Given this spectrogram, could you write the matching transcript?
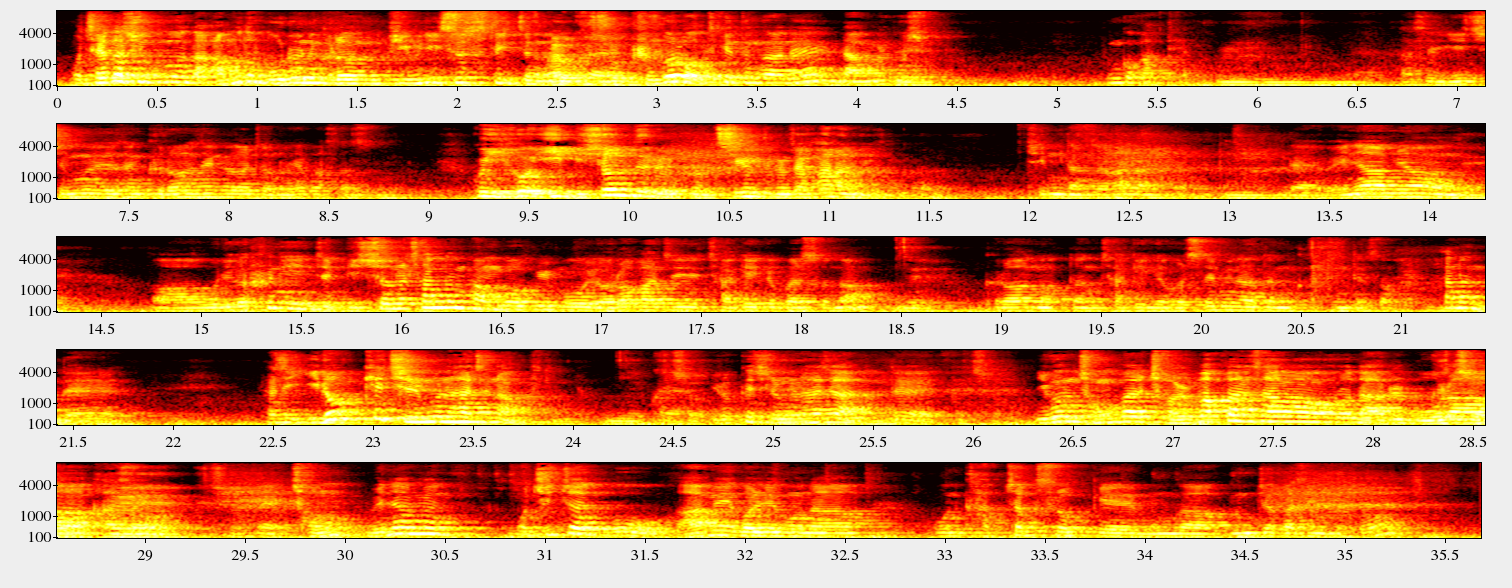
뭐 제가 죽으면 아무도 모르는 그런 비밀이 있을 수도 있잖아요. 아, 그쵸, 네, 그쵸. 그걸 어떻게든 간에 남기고 네. 싶은 것 같아요. 음. 네, 사실 이 질문에 대해서는 그런 생각을 저는 해봤었습니다. 그 이거 이 미션들을 그럼 지금 당장 하라는 얘기인가요? 지금 당장 하라는 겁니다. 음. 네, 왜냐하면 네. 어, 우리가 흔히 이제 미션을 찾는 방법이 뭐 여러 가지 자기개발서나 네. 그런 어떤 자기개발 세미나 등 같은 데서 하는데 사실 이렇게 질문을 하지는 않거든요. 네, 그쵸. 이렇게 질문을 하지 않는데 그렇죠. 이건 정말 절박한 상황으로 나를 몰아가서 네. 네, 정, 왜냐하면 뭐 진짜 뭐 암에 걸리거나 혹은 갑작스럽게 뭔가 문제가 생겨서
